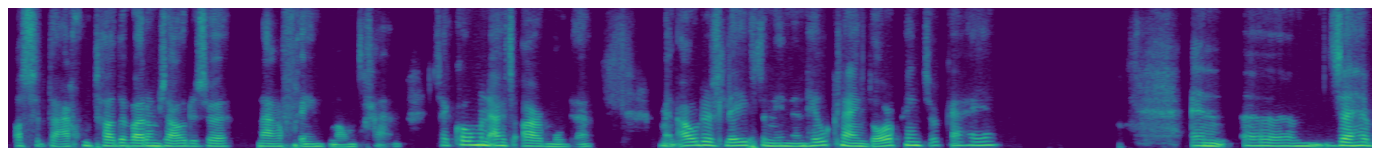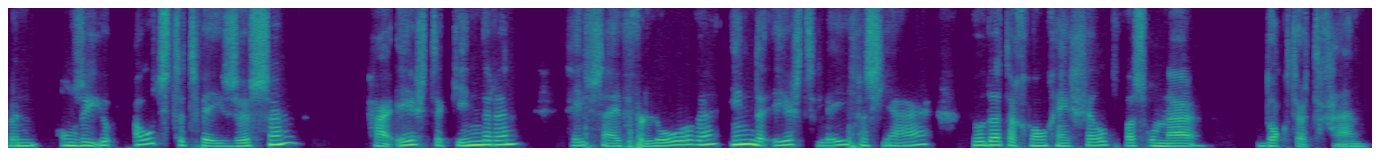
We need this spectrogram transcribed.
Als ze het daar goed hadden, waarom zouden ze naar een vreemd land gaan? Zij komen uit armoede. Mijn ouders leefden in een heel klein dorp in Turkije. En uh, ze hebben onze oudste twee zussen, haar eerste kinderen heeft zij verloren in de eerste levensjaar, doordat er gewoon geen geld was om naar dokter te gaan.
